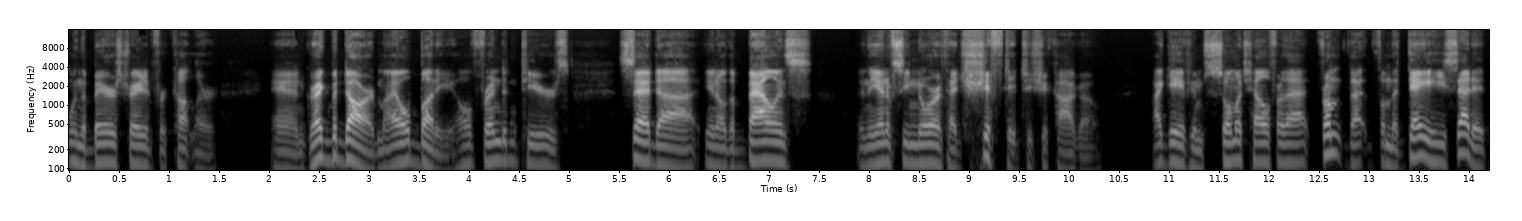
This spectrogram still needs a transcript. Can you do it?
when the Bears traded for Cutler. And Greg Bedard, my old buddy, old friend in tears, said, uh, you know, the balance in the NFC North had shifted to Chicago. I gave him so much hell for that from that from the day he said it,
